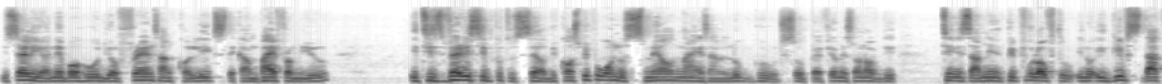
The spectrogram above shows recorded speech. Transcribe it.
You sell in your neighborhood. Your friends and colleagues they can buy from you. It is very simple to sell because people want to smell nice and look good. So perfume is one of the things. I mean, people love to, you know, it gives that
